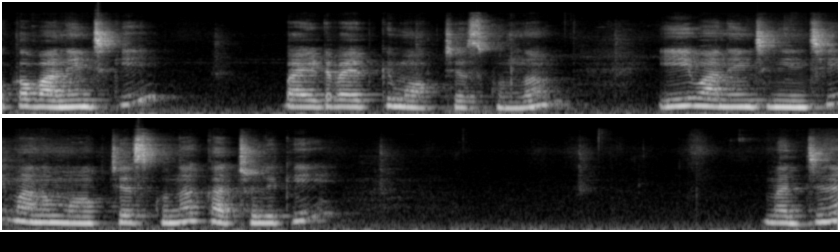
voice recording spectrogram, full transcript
ఒక వన్ ఇంచ్కి బయట వైపుకి మాక్ చేసుకుందాం. ఈ వన్ ఇంచ్ నుంచి మనం మాక్ చేసుకున్న ఖర్చులకి మధ్యన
